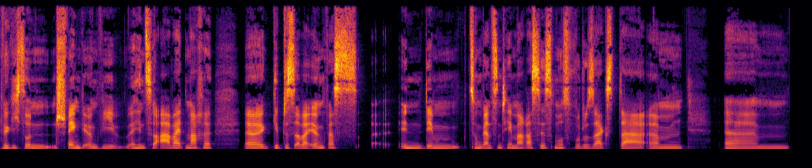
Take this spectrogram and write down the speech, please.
wirklich so einen Schwenk irgendwie hin zur Arbeit mache, äh, gibt es aber irgendwas äh, in dem zum ganzen Thema Rassismus, wo du sagst, da ähm, ähm,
